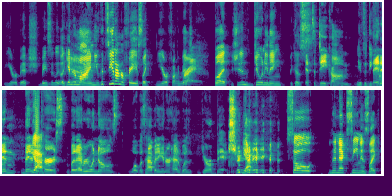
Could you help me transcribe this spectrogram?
You're a bitch, basically. Like in her mind, you could see it on her face, like, You're a fucking bitch. Right. But she didn't do anything because It's a DCom. It's a DCom. They didn't. They didn't Yeah. curse, but everyone knows what was happening in her head was "you're a bitch." Yeah. So the next scene is like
